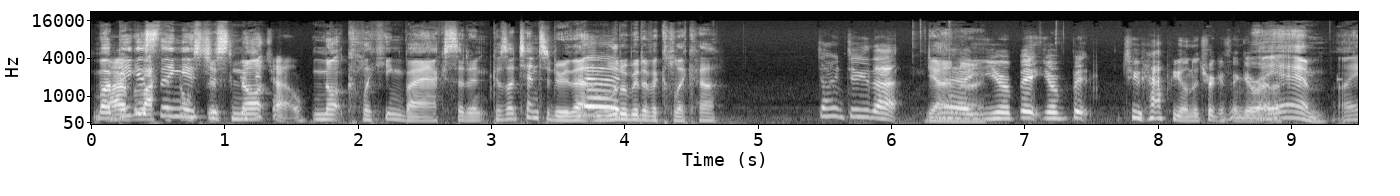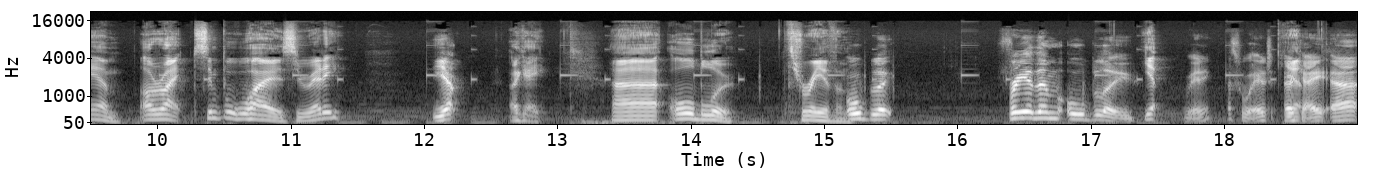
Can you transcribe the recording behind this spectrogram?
My I biggest thing is just Could not not clicking by accident because I tend to do that. I'm a little bit of a clicker. Don't do that. Yeah, I know. you're a bit. You're a bit too happy on the trigger finger I right there. am. I am. All right. Simple wires. You ready? Yep. Okay. Uh, all blue. Three of them. All blue. Three of them all blue. Yep. Really? That's weird. Yep. Okay. Uh,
